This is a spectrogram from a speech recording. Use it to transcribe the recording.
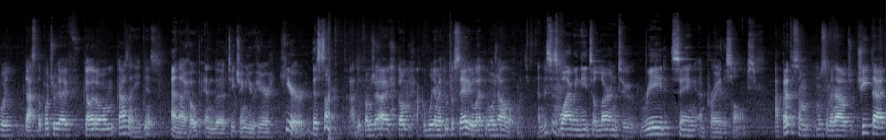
buď, dá sa to počuť aj v Kellerovom kázaní dnes. And I hope in the teaching you hear here this summer. A dúfam, že aj v tom, ako budeme túto sériu letnú o žalmoch mať. And this is why we need to learn to read, sing, and pray the Psalms. A preto sa musíme naučiť čítať,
